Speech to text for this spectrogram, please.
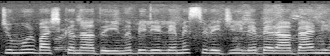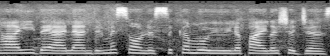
Cumhurbaşkanı adayını belirleme süreciyle beraber nihai değerlendirme sonrası kamuoyuyla paylaşacağız.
